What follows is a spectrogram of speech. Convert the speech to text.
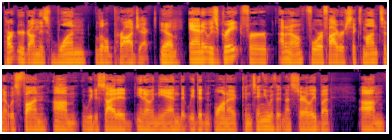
partnered on this one little project. Yeah. And it was great for, I don't know, four or five or six months, and it was fun. Um, we decided, you know, in the end that we didn't want to continue with it necessarily, but um,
